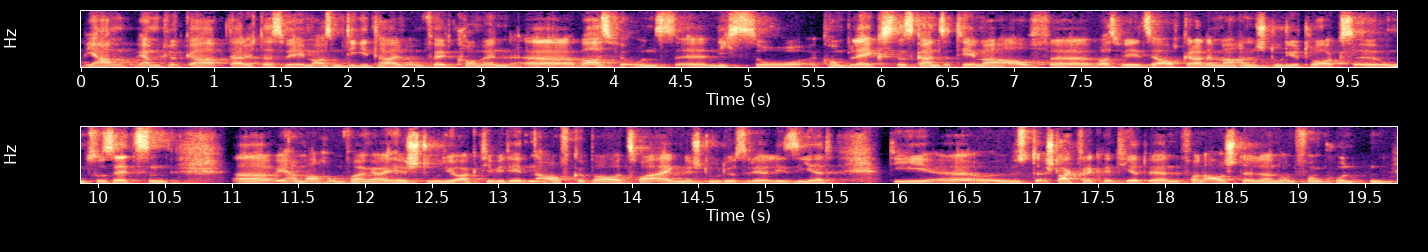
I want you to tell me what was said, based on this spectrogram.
wir, haben, wir haben Glück gehabt, dadurch, dass wir eben aus dem digitalen Umfeld kommen, äh, war es für uns äh, nicht so komplex, das ganze Thema auf, äh, was wir jetzt ja auch gerade machen, Studio Talks äh, umzusetzen. Äh, wir haben auch umfangreiche Studioaktivitäten aufgebaut, zwei eigene Studios realisiert, die äh, stark frequentiert werden von Ausstellern und von Kunden.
